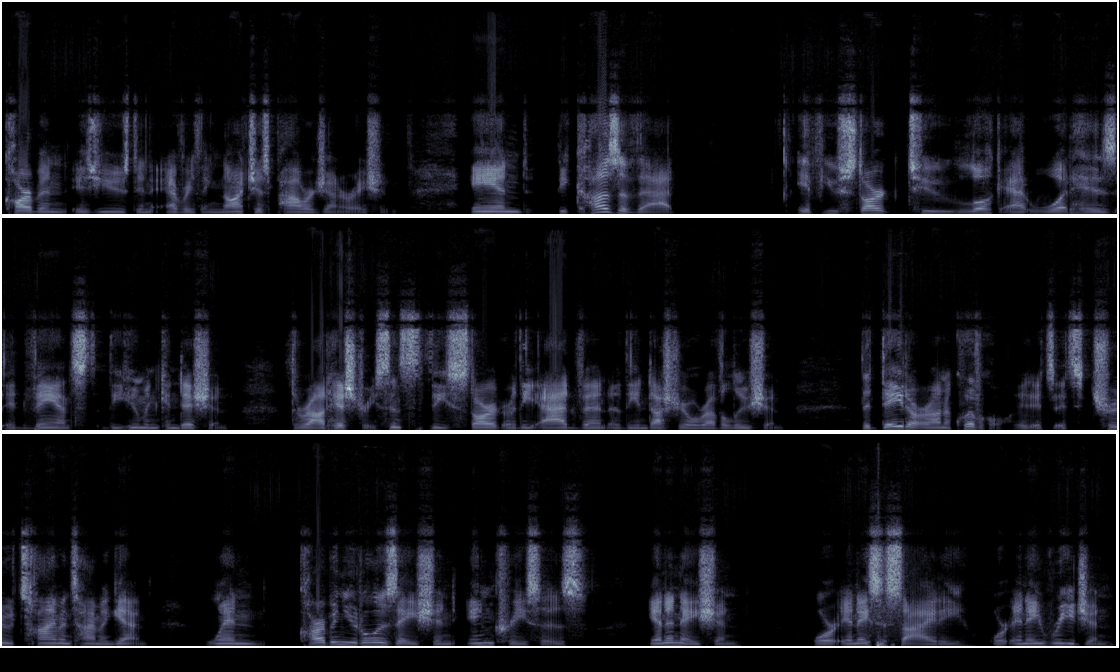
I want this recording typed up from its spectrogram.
carbon is used in everything, not just power generation. And because of that, if you start to look at what has advanced the human condition throughout history, since the start or the advent of the Industrial Revolution, the data are unequivocal. It's, it's true time and time again. When carbon utilization increases in a nation or in a society or in a region,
